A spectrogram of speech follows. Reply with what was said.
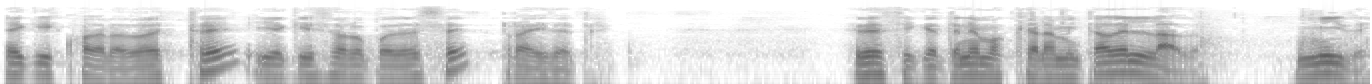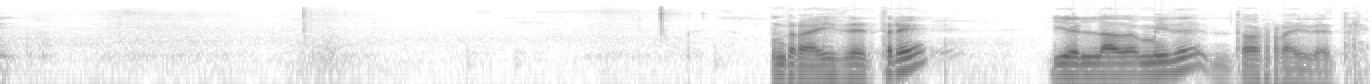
x cuadrado es 3 y x solo puede ser raíz de 3. Es decir, que tenemos que a la mitad del lado mide raíz de 3 y el lado mide 2 raíz de 3.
